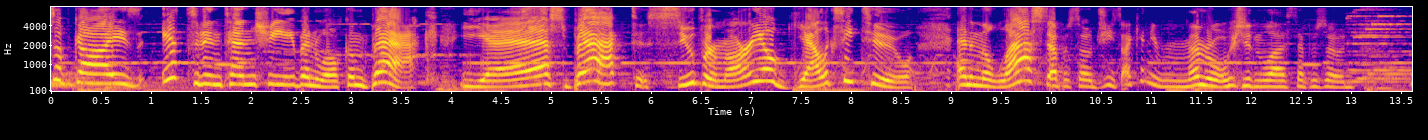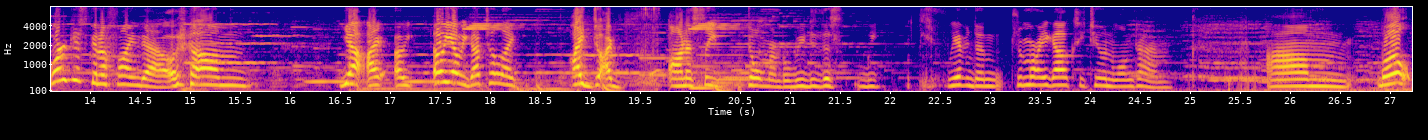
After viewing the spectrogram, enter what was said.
What's up guys? It's NintenShibe and welcome back! Yes, back to Super Mario Galaxy 2! And in the last episode, jeez, I can't even remember what we did in the last episode. We're just gonna find out. Um, yeah, I, I oh yeah, we got to like, I, I honestly don't remember. We did this, we, we haven't done Super Mario Galaxy 2 in a long time. Um, well,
